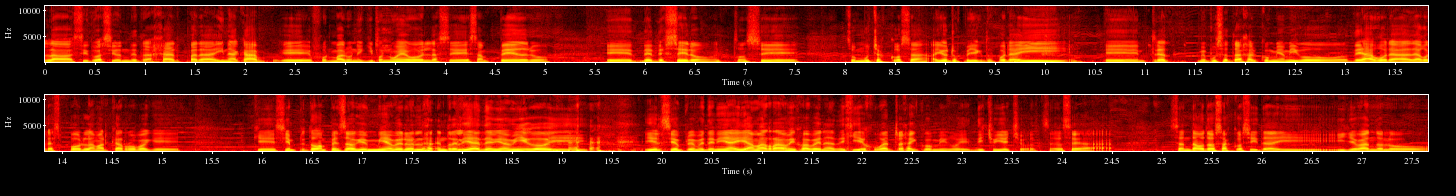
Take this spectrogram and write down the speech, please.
la situación de trabajar para INACAP, eh, formar un equipo nuevo en la sede de San Pedro, desde cero. Entonces, son muchas cosas. Hay otros proyectos por ahí. Eh, entré a- me puse a trabajar con mi amigo de Ágora, de Ágora Sport, la marca ropa que, que siempre todos han pensado que es mía, pero en, la- en realidad es de mi amigo. Y, y él siempre me tenía ahí amarrado. Me dijo, apenas dejé de jugar, trabajáis conmigo. Y dicho y hecho. O sea, se han dado todas esas cositas y, y llevándolo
